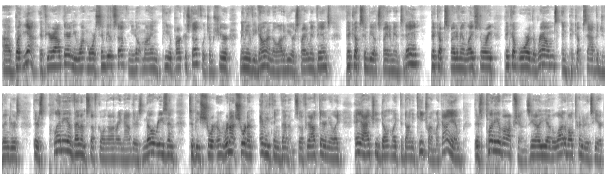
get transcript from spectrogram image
Uh, but yeah, if you're out there and you want more symbiote stuff and you don't mind Peter Parker stuff, which I'm sure many of you don't, I know a lot of you are Spider-Man fans, pick up Symbiote Spider-Man today pick up Spider-Man Life Story, pick up War of the Realms, and pick up Savage Avengers. There's plenty of Venom stuff going on right now. There's no reason to be short. Uh, we're not short on anything Venom. So if you're out there and you're like, hey, I actually don't like the Donny Cates run like I am, there's plenty of options. You know, you have a lot of alternatives here.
